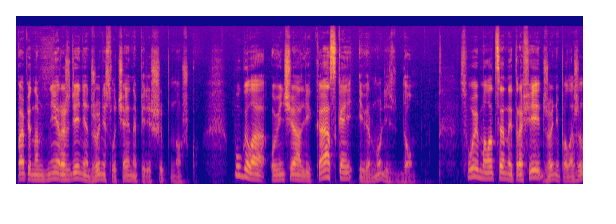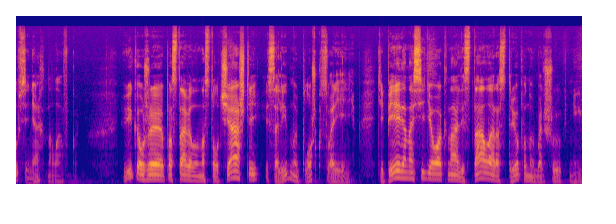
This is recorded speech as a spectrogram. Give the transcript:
папином дне рождения Джонни случайно перешиб ножку. Пугало увенчали каской и вернулись в дом. Свой малоценный трофей Джонни положил в сенях на лавку. Вика уже поставила на стол чашки и солидную плошку с вареньем. Теперь она, сидя у окна, листала растрепанную большую книгу.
